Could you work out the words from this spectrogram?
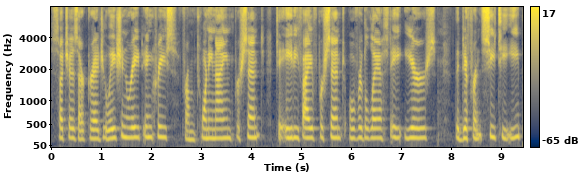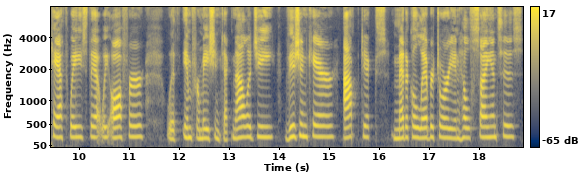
such as our graduation rate increase from 29% to 85% over the last eight years, the different CTE pathways that we offer with information technology, vision care, optics, medical laboratory and health sciences,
